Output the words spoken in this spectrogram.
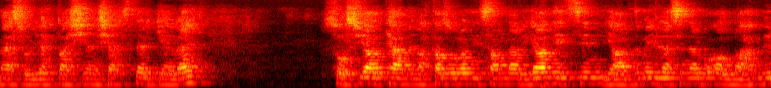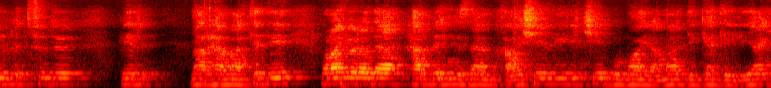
məsuliyyət daşıyan şəxslər gərək sosial təminata olan insanları yad etsin, yardım eləsinlər. Bu Allahın bir lütfüdür, bir mərhəmətidir. Buna görə də hər birinizdən xahiş edirik ki, bu bayrama diqqət eləyək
